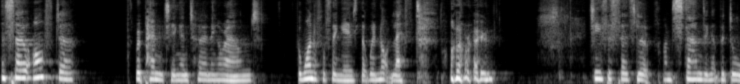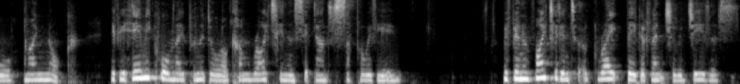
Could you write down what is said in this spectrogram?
And so, after repenting and turning around, the wonderful thing is that we're not left on our own. Jesus says, Look, I'm standing at the door and I knock. If you hear me call and open the door, I'll come right in and sit down to supper with you. We've been invited into a great big adventure with Jesus.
